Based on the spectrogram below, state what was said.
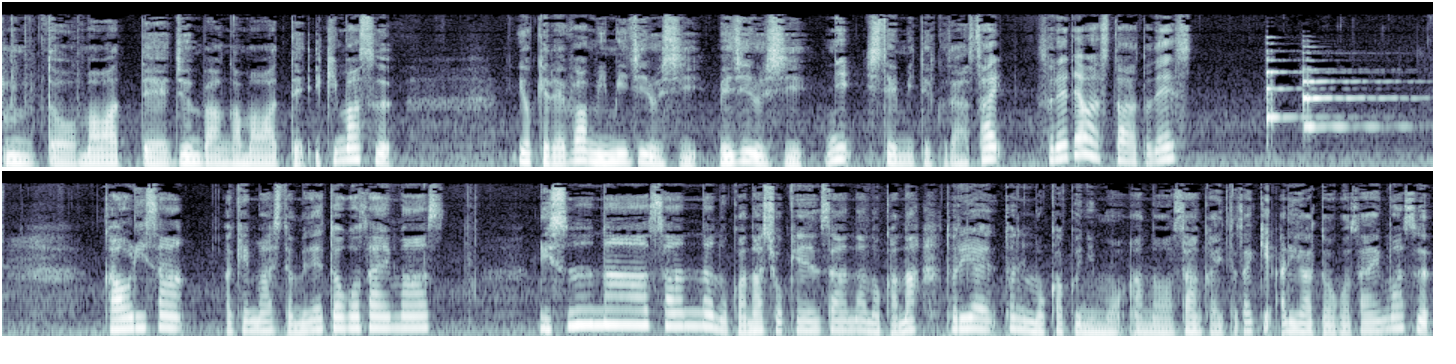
うんと回って順番が回っていきます。よければ耳印目印にしてみてください。それではスタートです。かおりさん明けましておめでとうございます。リスナーさんなのかな？初見さんなのかな？とりあえずとにもかくにもあの参加いただきありがとうございます。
